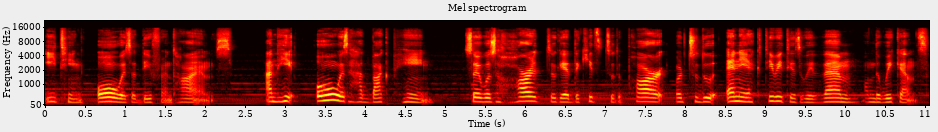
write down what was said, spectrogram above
eating always at different times. And he always had back pain so it was hard to get the kids to the park or to do any activities with them on the weekends.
